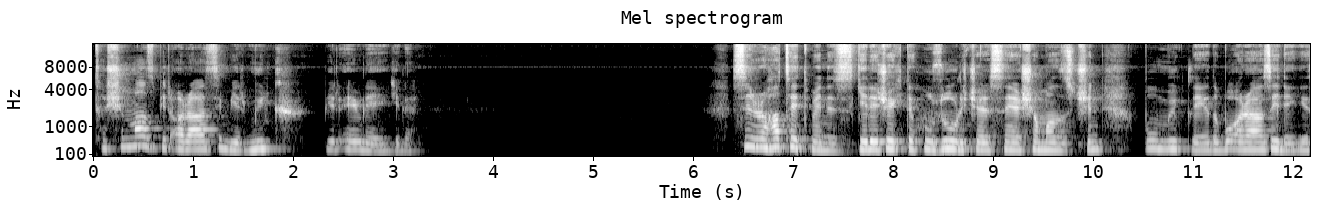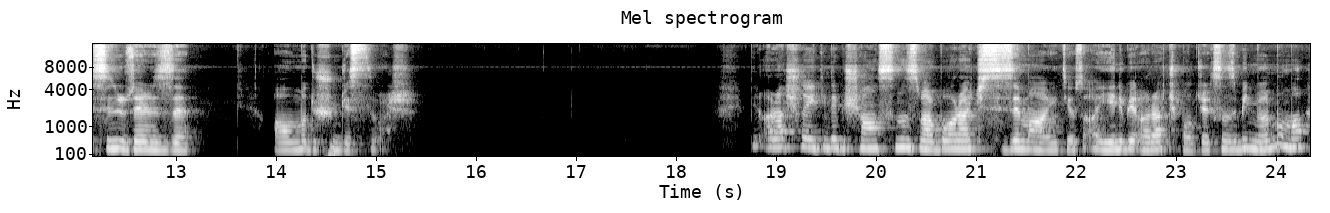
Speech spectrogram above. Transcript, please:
Taşınmaz bir arazi, bir mülk, bir evle ilgili. Sizin rahat etmeniz, gelecekte huzur içerisinde yaşamanız için bu mülkle ya da bu araziyle ilgili sizin üzerinize alma düşüncesi var. Bir araçla ilgili bir şansınız var. Bu araç size mi ait yoksa yeni bir araç mı alacaksınız bilmiyorum ama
